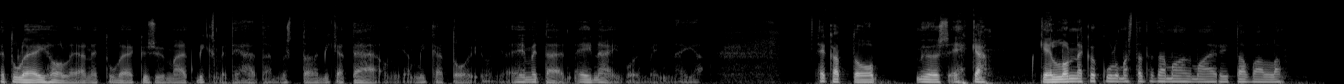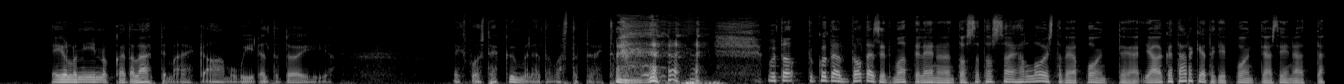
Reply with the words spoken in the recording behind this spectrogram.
ne tulee iholle ja ne tulee kysymään, että miksi me tehdään tämmöistä tai mikä tämä on ja mikä toi on. Ja ei, me tämän, ei näin voi mennä. Ja he katsoo myös ehkä kellon näkökulmasta tätä maailmaa eri tavalla. Ei olla niin innokkaita lähtemään ehkä aamu viideltä töihin. Ja Eikö voisi tehdä kymmeneltä vasta töitä? Mutta kuten totesit Matti Leinonen tuossa, tuossa on ihan loistavia pointteja ja aika tärkeitäkin pointteja siinä, että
